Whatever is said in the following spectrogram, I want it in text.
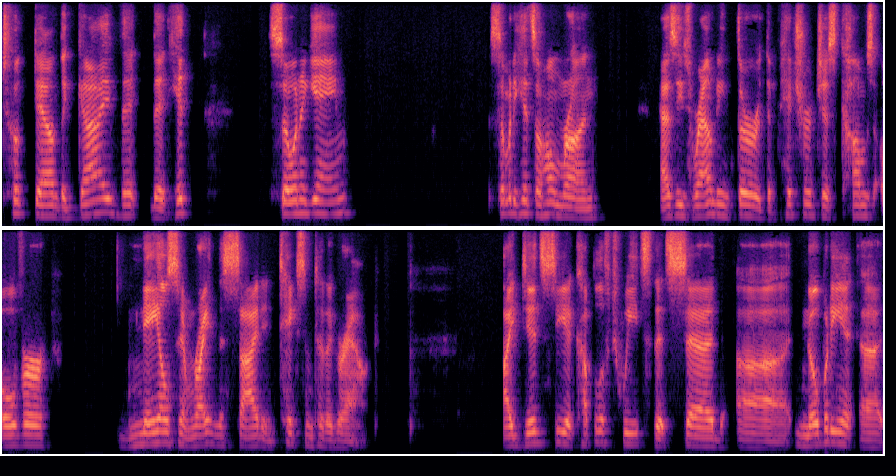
took down the guy that that hit. So in a game, somebody hits a home run. As he's rounding third, the pitcher just comes over, nails him right in the side, and takes him to the ground. I did see a couple of tweets that said uh, nobody, uh,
